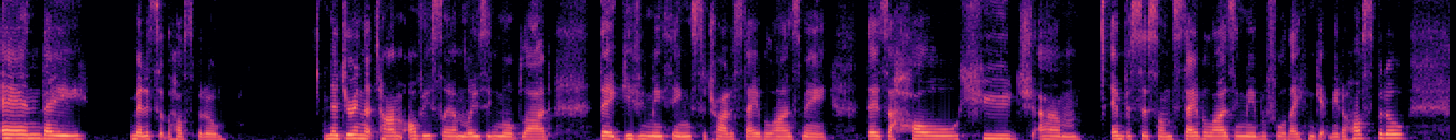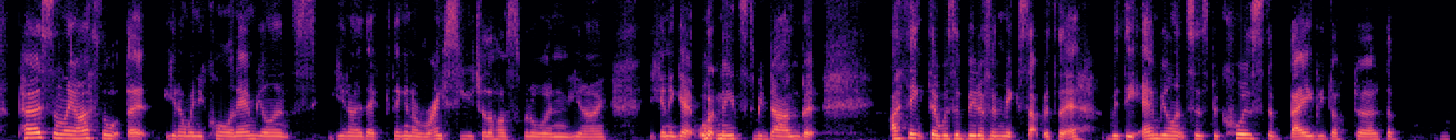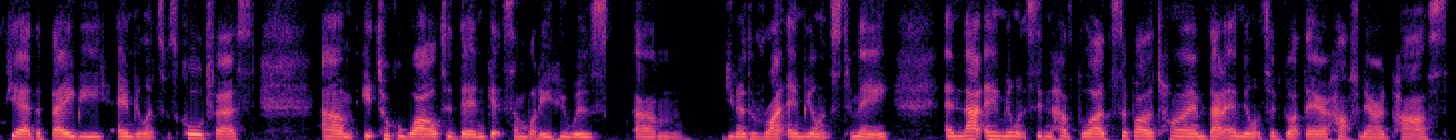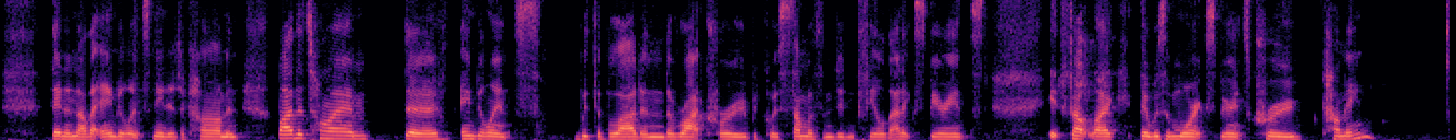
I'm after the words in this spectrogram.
and they met us at the hospital. Now, during that time, obviously, I'm losing more blood. They're giving me things to try to stabilize me. There's a whole huge um, emphasis on stabilizing me before they can get me to hospital personally, I thought that, you know, when you call an ambulance, you know, they're, they're going to race you to the hospital and, you know, you're going to get what needs to be done. But I think there was a bit of a mix up with the, with the ambulances because the baby doctor, the, yeah, the baby ambulance was called first. Um, it took a while to then get somebody who was, um, you know, the right ambulance to me. And that ambulance didn't have blood. So by the time that ambulance had got there, half an hour had passed then another ambulance needed to come. And by the time the ambulance with the blood and the right crew, because some of them didn't feel that experienced, it felt like there was a more experienced crew coming.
